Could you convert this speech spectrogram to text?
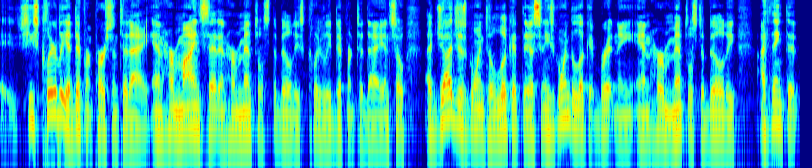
eh, she's clearly a different person today, and her mindset and her mental stability is clearly different today. And so, a judge is going to look at this, and he's going to look at Britney and her mental stability. I think that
